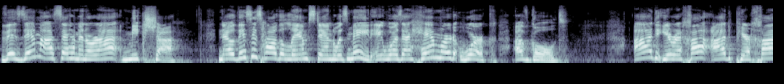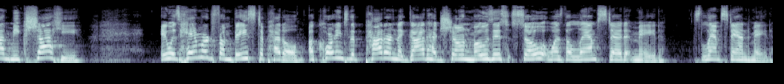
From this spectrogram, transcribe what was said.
Vezem miksha. Now, this is how the lampstand was made. It was a hammered work of gold. Ad Yerecha Ad Pircha Mikshahi. It was hammered from base to petal. According to the pattern that God had shown Moses, so was the lampstand made. Lampstand made.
